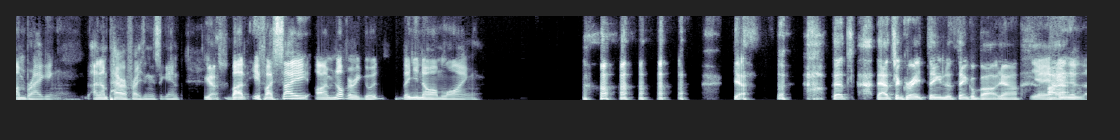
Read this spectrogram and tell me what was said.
i'm bragging and i'm paraphrasing this again Yes. But if I say I'm not very good, then you know I'm lying. yeah. that's that's a great thing to think about. Yeah. Yeah. I, and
